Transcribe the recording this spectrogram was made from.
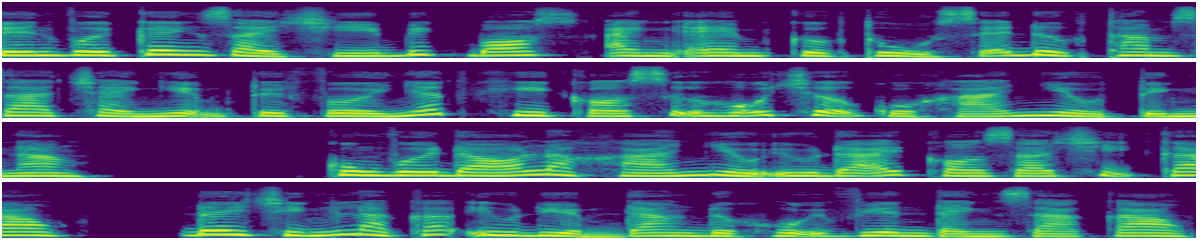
Đến với kênh giải trí Big Boss, anh em cược thủ sẽ được tham gia trải nghiệm tuyệt vời nhất khi có sự hỗ trợ của khá nhiều tính năng. Cùng với đó là khá nhiều ưu đãi có giá trị cao, đây chính là các ưu điểm đang được hội viên đánh giá cao.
